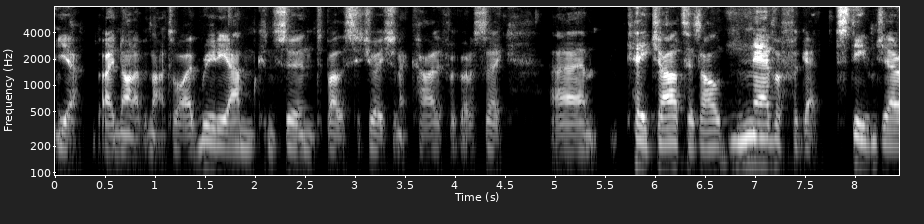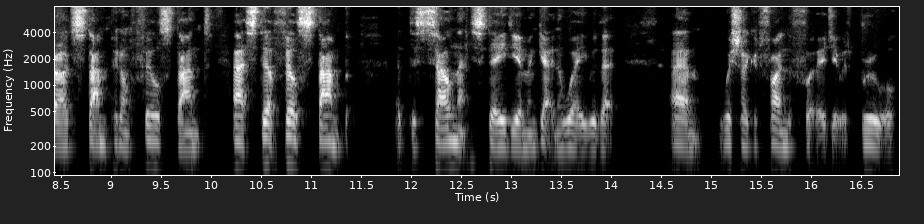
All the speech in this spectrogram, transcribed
yeah, I'm not having that at all. I really am concerned about the situation at Cardiff. I've got to say. Um, Kay Child says, "I'll never forget Stephen Gerrard stamping on Phil Stant, uh, still Phil Stamp at the Cellnet Stadium and getting away with it. Um, wish I could find the footage. It was brutal.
